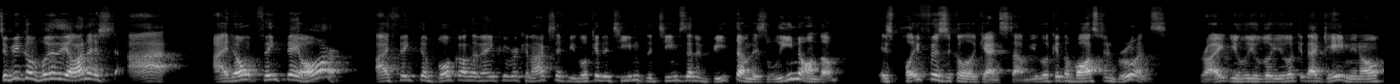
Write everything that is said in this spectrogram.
to be completely honest, I I don't think they are. I think the book on the Vancouver Canucks, if you look at the team, the teams that have beat them is lean on them, is play physical against them. You look at the Boston Bruins, right? You, you, you look at that game, you know,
